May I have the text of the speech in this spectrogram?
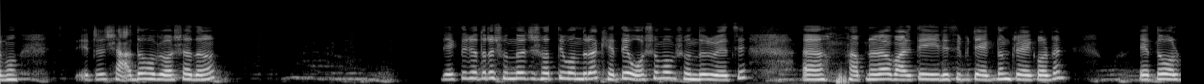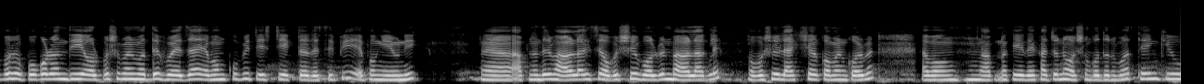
এবং এটার স্বাদও হবে অসাধারণ। দেখতে যতটা সুন্দর হয়েছে সত্যি বন্ধুরা, খেতে অসম্ভব সুন্দর হয়েছে। আপনারা বাড়িতে এই রেসিপিটা একদম ট্রাই করবেন। এত অল্প উপকরণ দিয়ে অল্প সময়ের মধ্যে হয়ে যায় এবং খুবই টেস্টি একটা রেসিপি এবং ইউনিক আপনাদের ভালো লাগছে অবশ্যই বলবেন, ভালো লাগলে অবশ্যই লাইক শেয়ার কমেন্ট করবেন এবং আপনাকে দেখার জন্য অসংখ্য ধন্যবাদ। থ্যাংক ইউ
